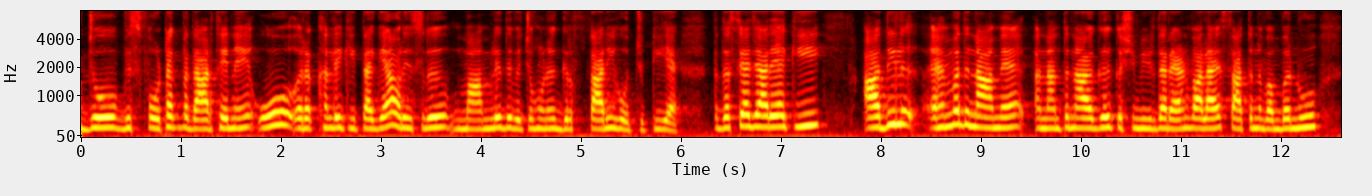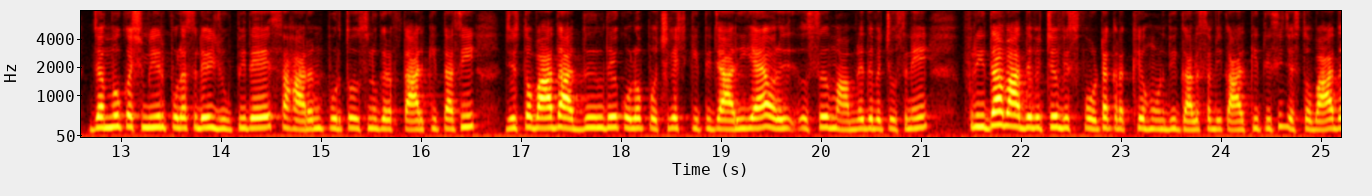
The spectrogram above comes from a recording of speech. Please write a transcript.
ਜੋ ਵਿਸਫੋਟਕ ਪਦਾਰਥ ਨੇ ਉਹ ਰੱਖਣ ਲਈ ਕੀਤਾ ਗਿਆ ਔਰ ਇਸ ਮਾਮਲੇ ਦੇ ਵਿੱਚ ਹੁਣ ਗ੍ਰਿਫਤਾਰੀ ਹੋ ਚੁੱਕੀ ਹੈ। ਤਾਂ ਦੱਸਿਆ ਜਾ ਰਿਹਾ ਹੈ ਕਿ ਆਦਿਲ ਅਹਿਮਦ ਨਾਮ ਹੈ, ਅਨੰਤਨਾਗ ਕਸ਼ਮੀਰ ਦਾ ਰਹਿਣ ਵਾਲਾ ਹੈ। 7 ਨਵੰਬਰ ਨੂੰ ਜੰਮੂ ਕਸ਼ਮੀਰ ਪੁਲਿਸ ਨੇ ਯੂਪੀ ਦੇ ਸਹਾਰਨਪੁਰ ਤੋਂ ਉਸ ਨੂੰ ਗ੍ਰਿਫਤਾਰ ਕੀਤਾ ਸੀ, ਜਿਸ ਤੋਂ ਬਾਅਦ ਆਦਿਲ ਦੇ ਕੋਲੋਂ ਪੁੱਛਗਿੱਛ ਕੀਤੀ ਜਾ ਰਹੀ ਹੈ ਔਰ ਉਸ ਮਾਮਲੇ ਦੇ ਵਿੱਚ ਉਸਨੇ ਫਰੀਦਾਬਾਦ ਦੇ ਵਿੱਚ ਵਿਸਫੋਟਕ ਰੱਖੇ ਹੋਣ ਦੀ ਗੱਲ ਸਵੀਕਾਰ ਕੀਤੀ ਸੀ, ਜਿਸ ਤੋਂ ਬਾਅਦ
